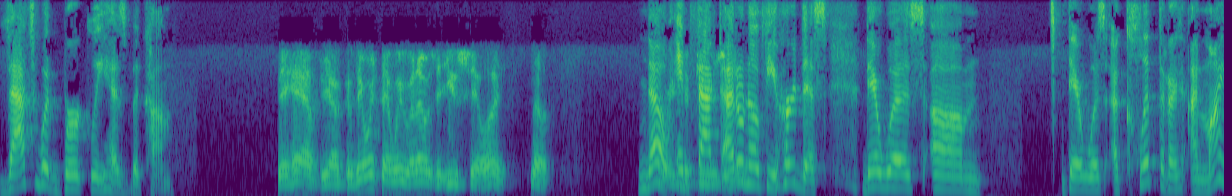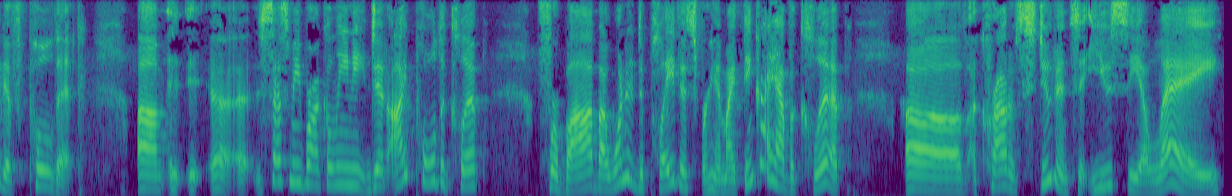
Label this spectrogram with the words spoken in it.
That's what Berkeley has become. They have, yeah, because they weren't that way when I was at UCLA. No. No, in fact, I don't know if you heard this. There was um, there was a clip that I, I might have pulled it. Um, it- it, uh, Sesame Broccolini, did I pull the clip for Bob? I wanted to play this for him. I think I have a clip of a crowd of students at UCLA.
